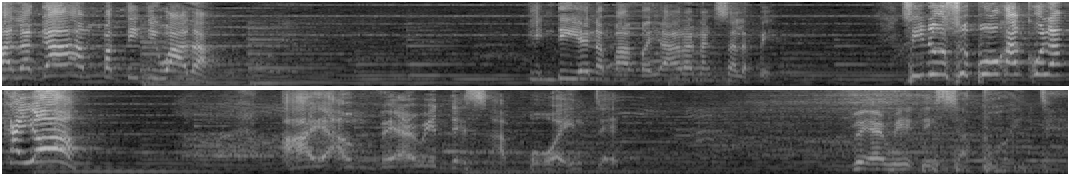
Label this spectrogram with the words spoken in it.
Mahalaga ang pagtitiwala. Hindi yan nababayaran ng salapi. Sinusubukan ko lang kayo! I am very disappointed. Very disappointed.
